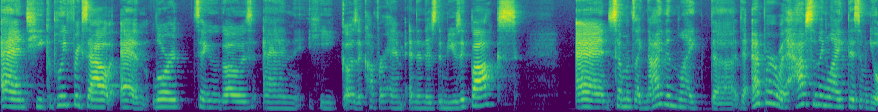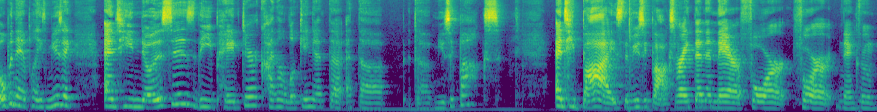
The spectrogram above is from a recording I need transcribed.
and he completely freaks out and lord Seungho goes and he goes to comfort him and then there's the music box and someone's like not even like the the emperor would have something like this and when you open it it plays music and he notices the painter kind of looking at the at the the music box and he buys the music box right then and there for for Nankum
